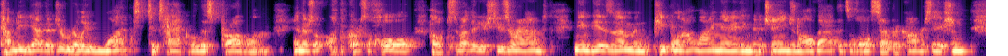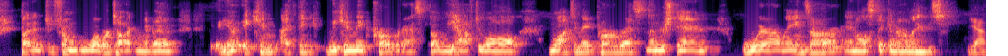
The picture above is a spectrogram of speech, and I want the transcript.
come together to really want to tackle this problem. And there's of course a whole host of other issues around NIMBYism and people not wanting anything to change and all that. That's a whole separate conversation. But in, from what we're talking about, you know, it can. I think we can make progress, but we have to all want to make progress and understand where our lanes are, and all stick in our lanes. Yeah.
